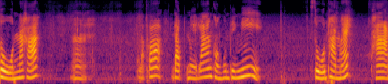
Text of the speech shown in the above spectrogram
ศูนย์นะคะอ่าแล้วก็ดับหน่วยล่างของคุณพิมมี่ศูนย์ผ่านไหมผ่าน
